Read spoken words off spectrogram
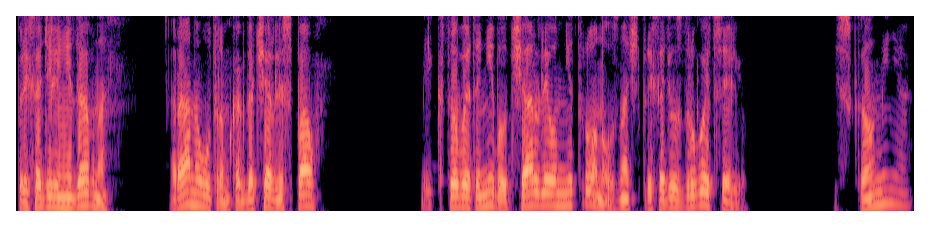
Приходили недавно, рано утром, когда Чарли спал. И кто бы это ни был, Чарли он не тронул, значит, приходил с другой целью. Искал меня.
